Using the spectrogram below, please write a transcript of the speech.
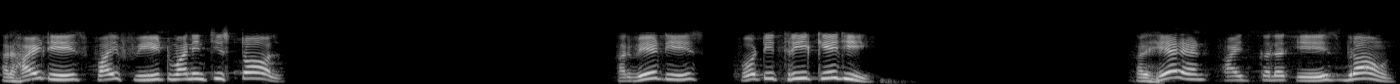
Her height is 5 feet 1 inches tall. Her weight is 43 kg. Her hair and eyes color is brown.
